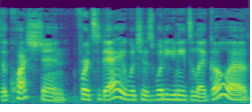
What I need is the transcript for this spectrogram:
the question for today, which is what do you need to let go of?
